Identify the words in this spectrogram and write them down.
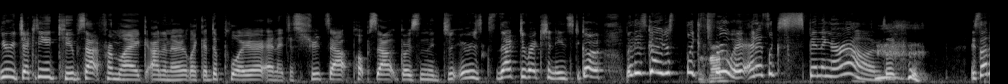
you're ejecting a CubeSat from like I don't know, like a deployer, and it just shoots out, pops out, goes in the exact direction it needs to go. But this guy just like Uh-huh. threw it, and it's like spinning around. Like, is that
